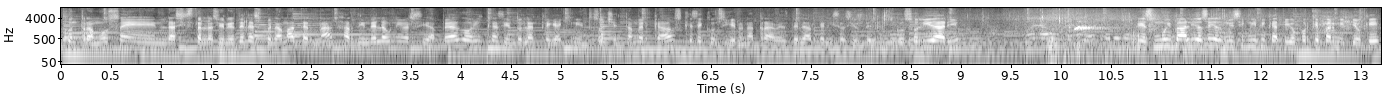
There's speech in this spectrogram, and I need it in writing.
encontramos en las instalaciones de la Escuela Maternal, Jardín de la Universidad Pedagógica, haciendo la entrega de 580 mercados que se consiguieron a través de la organización del Bingo Solidario. Es muy valioso y es muy significativo porque permitió que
